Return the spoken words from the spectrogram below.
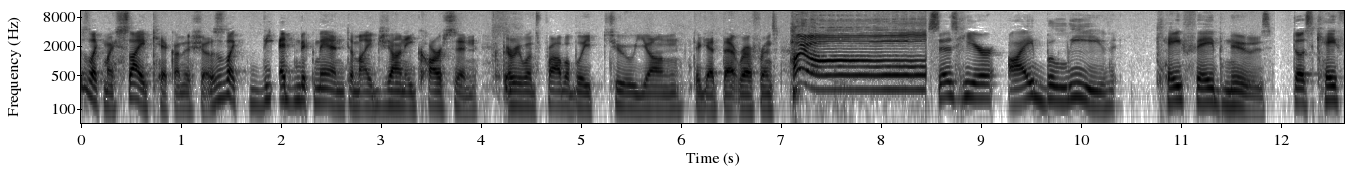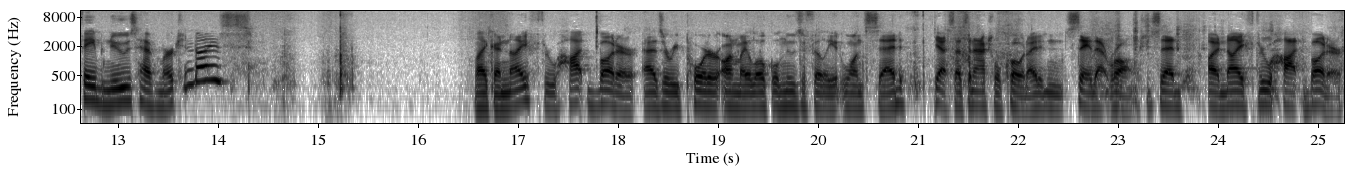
This is like my sidekick on this show. This is like the Ed McMahon to my Johnny Carson. Everyone's probably too young to get that reference. Hi-oh! Says here, I believe kayfabe news. Does kayfabe news have merchandise? Like a knife through hot butter, as a reporter on my local news affiliate once said. Yes, that's an actual quote. I didn't say that wrong. She said, a knife through hot butter,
